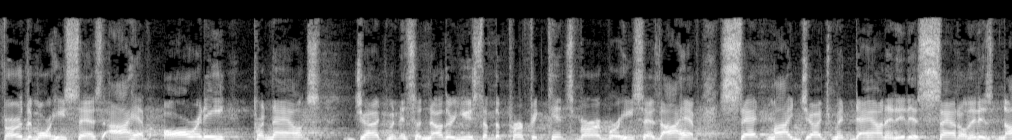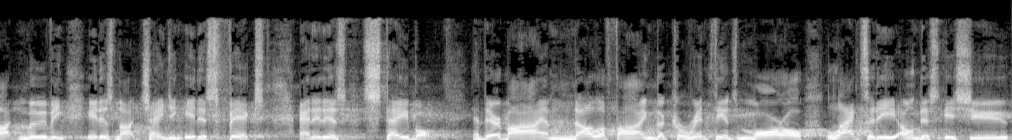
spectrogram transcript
Furthermore, he says, I have already pronounced judgment. It's another use of the perfect tense verb where he says, I have set my judgment down and it is settled. It is not moving. It is not changing. It is fixed and it is stable. And thereby I am nullifying the Corinthians' moral laxity on this issue.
